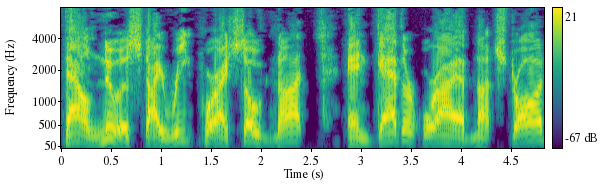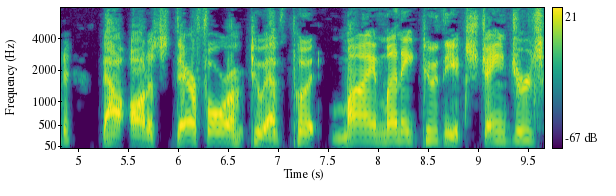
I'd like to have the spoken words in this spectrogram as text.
thou knewest I reap where I sowed not, and gather where I have not strawed. Thou oughtest therefore to have put my money to the exchangers,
